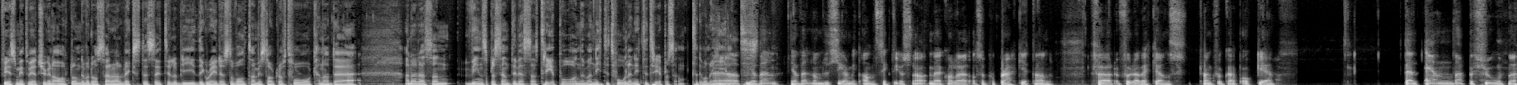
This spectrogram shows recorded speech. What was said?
För er som inte vet, 2018 det var då Sarah växte sig till att bli the greatest of all time i Starcraft 2 och han hade, han hade alltså en vinstprocent i vässa 3 på det var 92 eller 93 procent. Det var något helt... Uh, jag, vet, jag vet inte om du ser mitt ansikte just nu, men jag kollade alltså på bracketen för förra veckans Kung Fu Cup och eh, den enda personen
